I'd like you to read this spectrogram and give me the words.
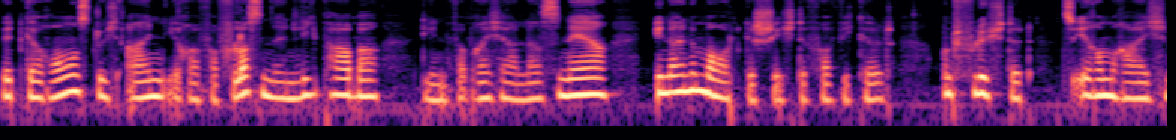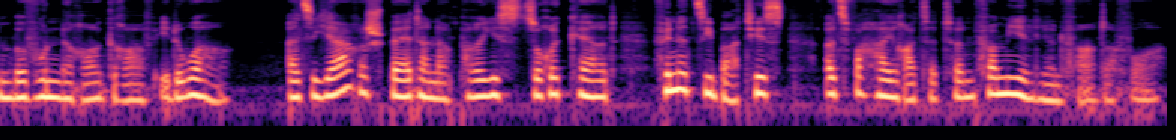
wird Garance durch einen ihrer verflossenen Liebhaber, den Verbrecher Lasner, in eine Mordgeschichte verwickelt und flüchtet zu ihrem reichen Bewunderer Graf Edouard. Als sie Jahre später nach Paris zurückkehrt, findet sie Baptiste als verheirateten Familienvater vor.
